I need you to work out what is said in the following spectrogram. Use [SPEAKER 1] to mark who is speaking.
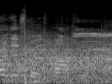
[SPEAKER 1] far this way as possible.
